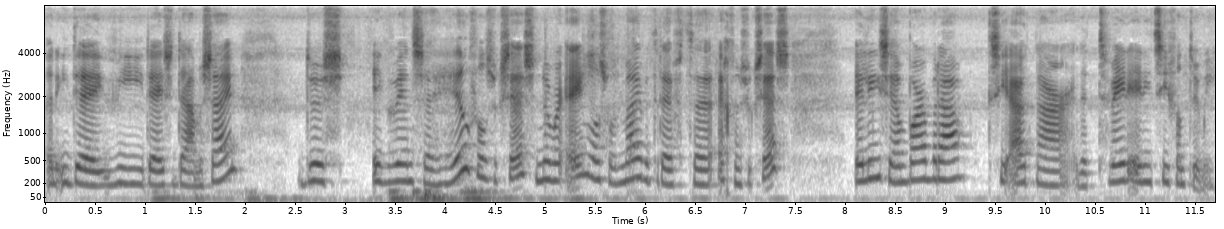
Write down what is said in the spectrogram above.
een idee wie deze dames zijn. Dus ik wens ze heel veel succes. Nummer 1 was wat mij betreft echt een succes. Elise en Barbara, ik zie uit naar de tweede editie van Tummy.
